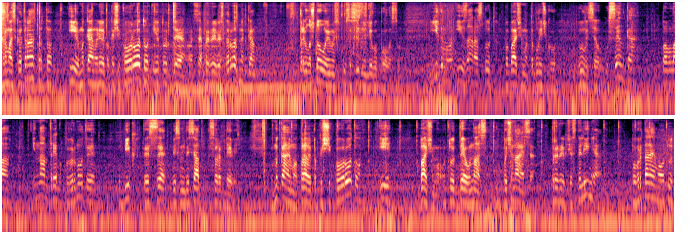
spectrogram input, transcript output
громадського транспорту і вмикаємо лівий показчик повороту. І тут, де оця приривиста розмітка, перелаштовуємось у сусідню ліву полосу. Їдемо і зараз тут побачимо табличку вулиця Усенка Павла. І нам треба повернути у бік ТСЦ 8049. Вмикаємо правий показчик повороту і бачимо, отут, де у нас починається приривчаста лінія. Повертаємо отут,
